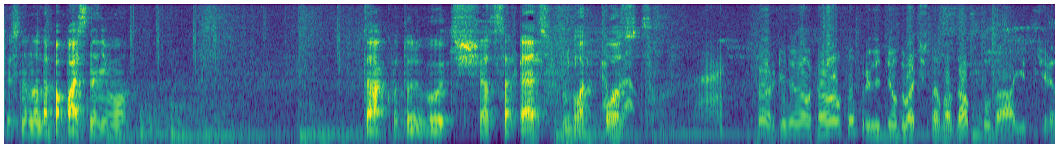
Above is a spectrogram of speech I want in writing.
То есть нам надо попасть на него. Так, вот тут будет сейчас опять блокпост. Сэр, генерал Карлсон прилетел два часа назад туда и через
